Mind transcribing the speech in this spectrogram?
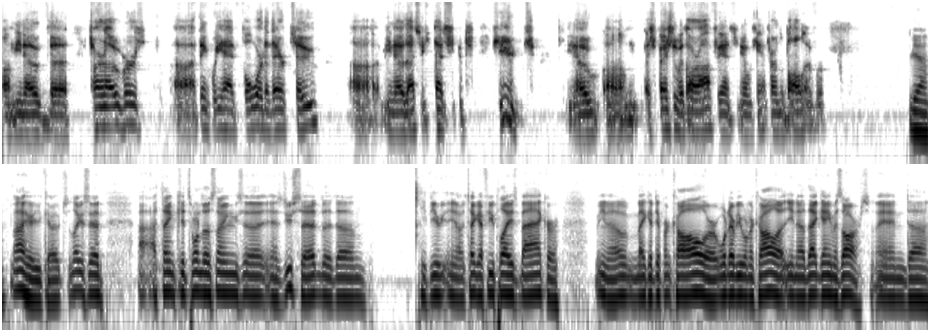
Um, you know, the turnovers. Uh, I think we had four to their two. Uh, you know, that's that's huge. You know, um, especially with our offense. You know, we can't turn the ball over. Yeah, I hear you, Coach. Like I said, I think it's one of those things, uh, as you said, that um, if you you know take a few plays back or you know make a different call or whatever you want to call it, you know that game is ours, and uh,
